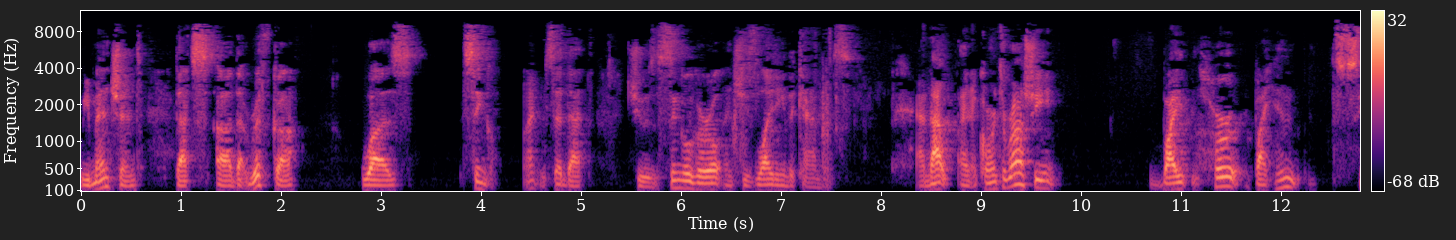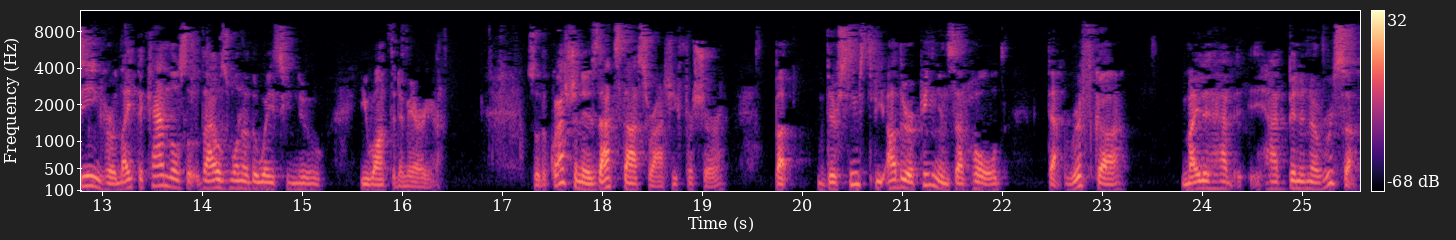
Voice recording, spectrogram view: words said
we mentioned that's, uh, that Rivka was single, right? We said that she was a single girl and she's lighting the candles. And that, and according to Rashi, by her, by him seeing her light the candles, that was one of the ways he knew he wanted to marry her. So the question is, that's Das Rashi for sure, but there seems to be other opinions that hold that Rivka might have, have been an Arusa.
